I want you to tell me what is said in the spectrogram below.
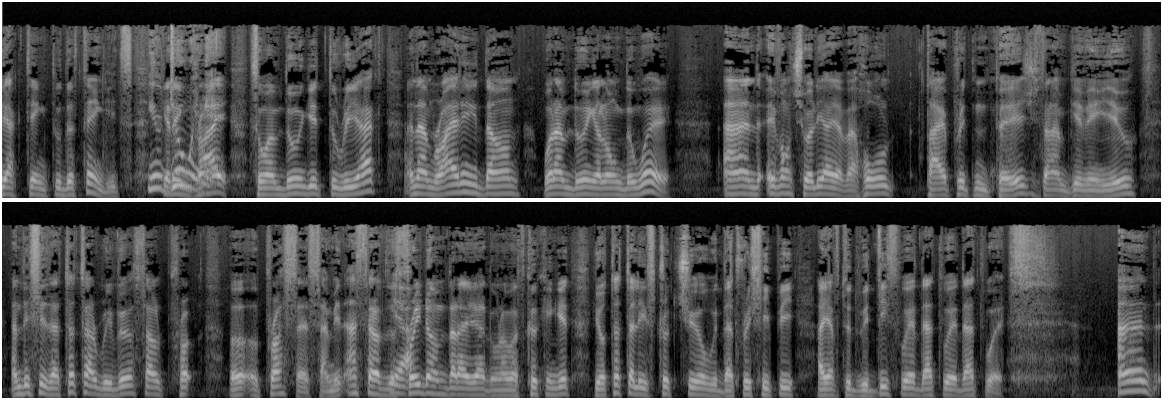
reacting to the thing. It's You're getting doing dry. it. So I'm doing it to react, and I'm writing down what I'm doing along the way. And eventually, I have a whole typewritten page that I'm giving you. And this is a total reversal pro- uh, uh, process. I mean, instead of the Yeah. freedom that I had when I was cooking it, you're totally structured with that recipe. I have to do it this way, that way, that way. And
